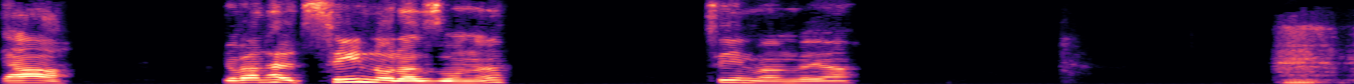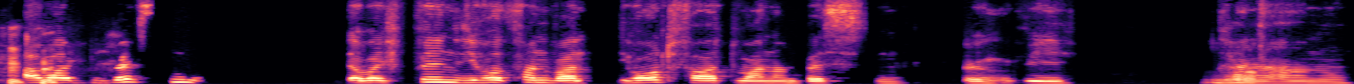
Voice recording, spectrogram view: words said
Ja. Wir waren halt zehn oder so, ne? Zehn waren wir, ja. Aber die besten, aber ich finde, die Hortfahrten waren, die Hortfahrten waren am besten. Irgendwie. Keine Ja. Ahnung.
